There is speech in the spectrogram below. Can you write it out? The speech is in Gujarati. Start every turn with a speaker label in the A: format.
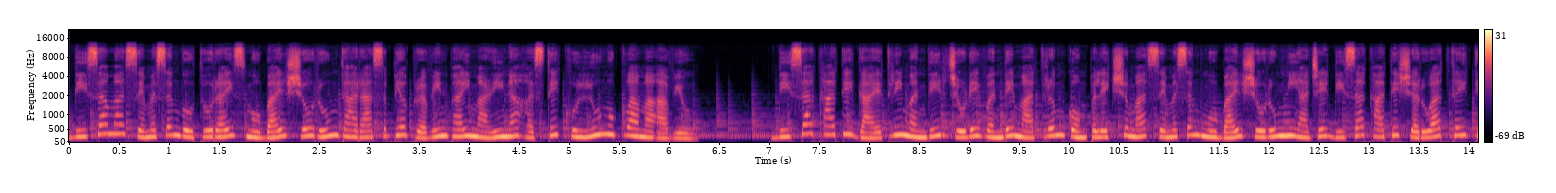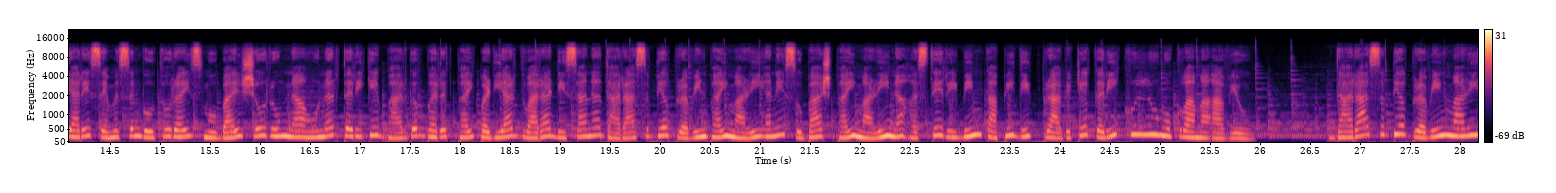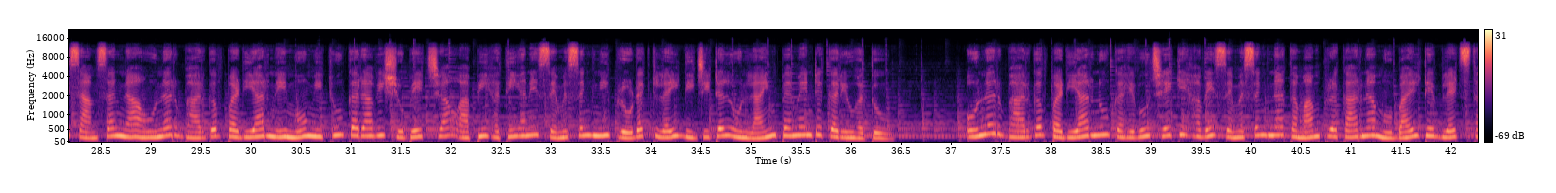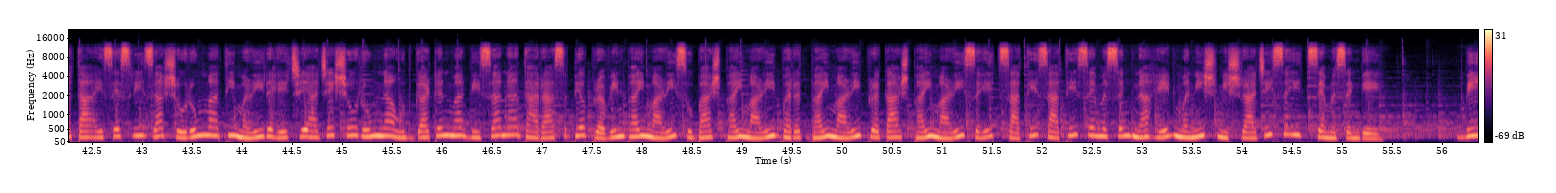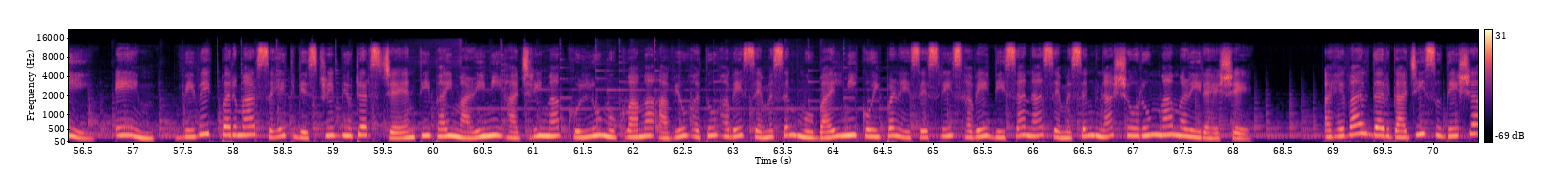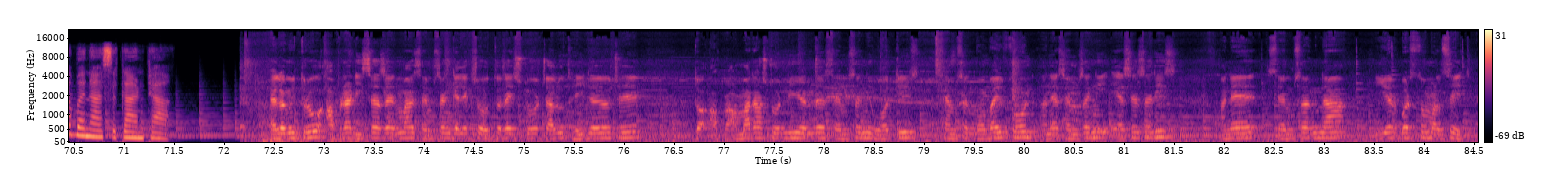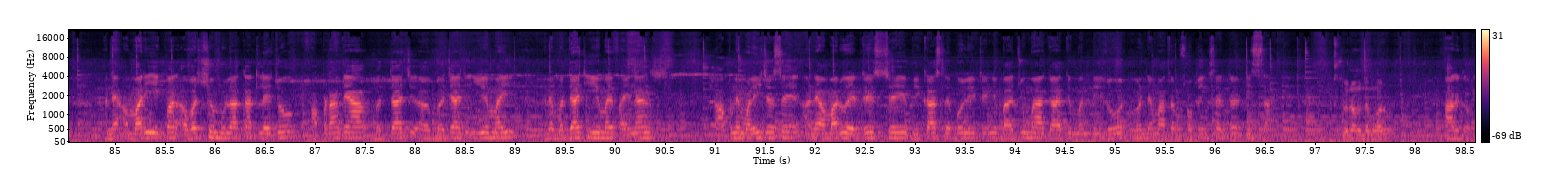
A: ડીસામાં સેમસંગ ઓથોરાઇઝ મોબાઈલ શોરૂમ ધારાસભ્ય પ્રવીણભાઈ માળીના હસ્તે ખુલ્લું મૂકવામાં આવ્યું. ડીસા ખાતે ગાયત્રી મંદિર જોડે વંદે માતરમ કોમ્પ્લેક્ષમાં સેમસંગ મોબાઈલ શોરૂમની આજે ડીસા ખાતે શરૂઆત થઈ ત્યારે સેમસંગ ઓથોરાઇઝ મોબાઈલ શોરૂમના ઓનર તરીકે ભાર્ગવ ભરતભાઈ પડિયાર દ્વારા ડીસાના ધારાસભ્ય પ્રવીણભાઈ માળી અને સુભાષભાઈ માળીના હસ્તે રિબિન કાપી દીપ પ્રાગટ્ય કરી ખુલ્લું મૂકવામાં આવ્યું. ધારાસભ્ય પ્રવીણ માળી સામસંગના ઓનર ભાર્ગવ પડિયારને મોં મીઠું કરાવી શુભેચ્છાઓ આપી હતી અને સેમસંગની પ્રોડક્ટ લઈ ડિજિટલ ઓનલાઈન પેમેન્ટ કર્યું હતું. ઓનર ભાર્ગવ પડિયારનું કહેવું છે કે હવે સેમસંગના તમામ પ્રકારના મોબાઈલ ટેબ્લેટ્સ તથા એસેસરીઝ આ શોરૂમમાંથી મળી રહે છે. આજે શોરૂમના ઉદ્ઘાટનમાં ડીસાના ધારાસભ્ય પ્રવીણભાઈ માળી, સુભાષભાઈ માળી, ભરતભાઈ માળી, પ્રકાશભાઈ માળી સહિત સાથે સાથે સેમસંગના હેડ મનીષ મિશ્રાજી સહિત સેમસંગે બી, એમ, વિવેક પરમાર સહિત ડિસ્ટ્રીબ્યુટર્સ જયંતિભાઈ માળીની હાજરીમાં ખુલ્લું મૂકવામાં આવ્યું હતું. હવે સેમસંગ મોબાઈલની કોઈપણ એસેસરીઝ હવે ડીસાના સેમસંગના શોરૂમમાં મળી રહેશે. અહેવાલ દરગાજી સુદેશા બનાસકાંઠા.
B: હેલો મિત્રો, આપણા ડીસા શહેરમાં સેમસંગ ગેલેક્સી ઓથોરાઇઝ સ્ટોર ચાલુ થઈ ગયો છે. તો અમારા સ્ટોરની અંદર સેમસંગની વોચીસ, સેમસંગ મોબાઈલ ફોન અને સેમસંગની એસેસરીઝ અને સેમસંગના ઇયરબડ્સ તો મળશે જ. અને અમારી એકવાર અવશ્ય મુલાકાત લેજો. આપણા ત્યાં બધા જ બધા બજાજ ઈએમઆઈ અને બધા જ ઈએમઆઈ ફાઇનાન્સ આપને મળી જશે અને અમારું એડ્રેસ છે વિકાસ લેબોરેટરીની બાજુમાં Gandhi Mandir road Vande Mataram shopping centre Deesa.
C: શું નામ તમારું?
B: ભાર્ગવ.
